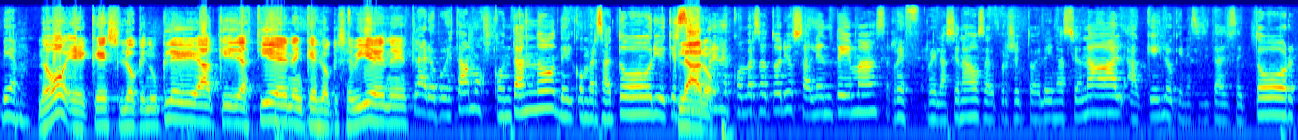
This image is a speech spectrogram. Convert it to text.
Bien. ¿no? Eh, ¿Qué es lo que nuclea? ¿Qué ideas tienen? ¿Qué es lo que se viene? Claro, porque estábamos contando del conversatorio y que Claro. siempre en los conversatorios salen temas relacionados al proyecto de ley nacional, a qué es lo que necesita el sector,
